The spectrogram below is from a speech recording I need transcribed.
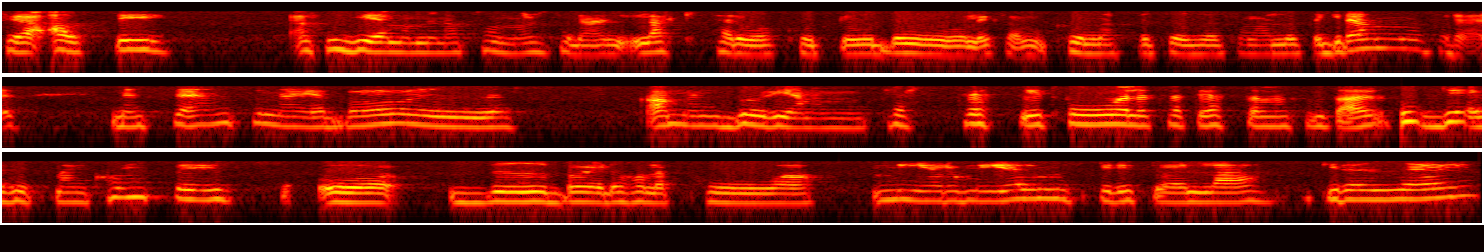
Så jag har alltid, alltså genom mina tonår och sådär, lagt tarotkort och då liksom kunnat betydelserna lite grann och sådär. Men sen så när jag var i, ja men början av 32 eller 31 eller något sånt där, så blev jag ihop med en kompis och vi började hålla på mer och mer med spirituella grejer.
